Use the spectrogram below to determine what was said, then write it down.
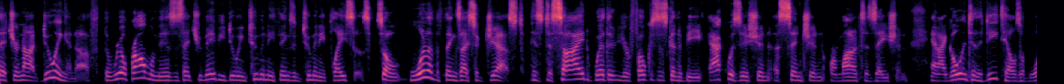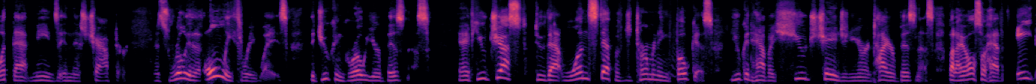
that you're not doing enough. The real problem is, is that you may be doing too many things in too many places. So, one of the things I suggest is decide whether your focus is going to be acquisition, ascension, or monetization. And I go into the details of what that means in this chapter. It's really the only three ways that you can grow your business. And if you just do that one step of determining focus, you can have a huge change in your entire business. But I also have eight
